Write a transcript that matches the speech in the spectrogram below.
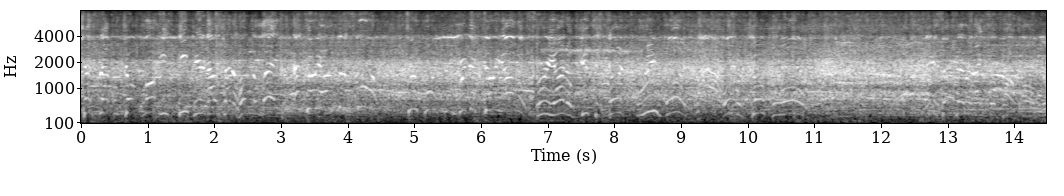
Chest grab from Joe Colon. He's deep here now. He's trying to hook the leg. And Suriano's gonna score. Two points for Nick Suriano. Suriano gets it done. 3-1 over Joe Colon. Biggest upset of the night so far. No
